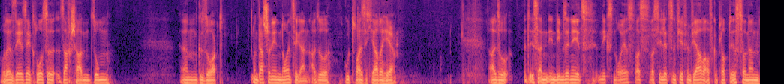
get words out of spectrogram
oder sehr, sehr große Sachschadensummen ähm, gesorgt. Und das schon in den 90ern, also gut 30 Jahre her. Also es ist an, in dem Sinne jetzt nichts Neues, was, was die letzten vier, fünf Jahre aufgeploppt ist, sondern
